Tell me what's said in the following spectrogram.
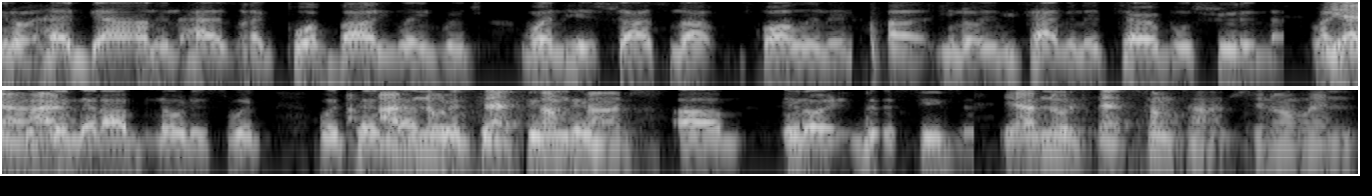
you know, head down and has like poor body language when his shot's not falling and uh, you know, he's having a terrible shooting. Like Yeah, that's the I- thing that I've noticed with with him. I've noticed that sometimes. Um, you know, this season. Yeah, I've noticed that sometimes, you know, and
